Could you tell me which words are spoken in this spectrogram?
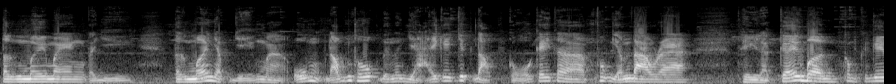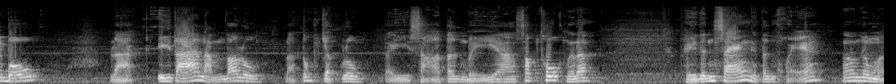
tân mê man tại vì tân mới nhập viện mà uống một đống thuốc để nó giải cái chất độc của cái uh, thuốc giảm đau ra. Thì là kế bên có một cái ghế bố là y tá nằm đó luôn là túc trực luôn. Tại vì sợ tân bị uh, sốc thuốc nữa đó. Thì đến sáng thì tân khỏe. Nó nhưng mà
